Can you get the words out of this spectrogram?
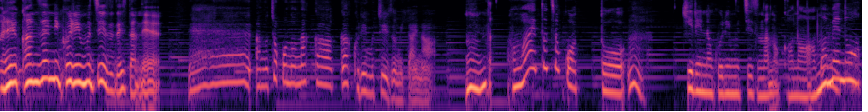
あれ完全にクリームチーズでしたね。えー、あのチョコの中がクリームチーズみたいな。うん、ホワイトチョコと、うん、キリのクリームチーズなのかな？甘めの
